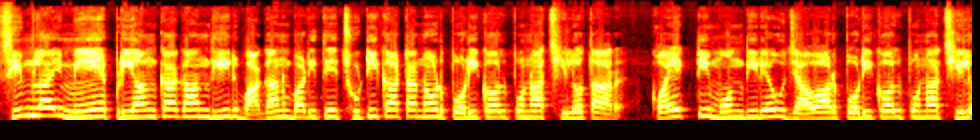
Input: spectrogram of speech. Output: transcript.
সিমলায় মেয়ে প্রিয়াঙ্কা গান্ধীর বাগান বাড়িতে ছুটি কাটানোর পরিকল্পনা ছিল তার। কয়েকটি মন্দিরেও যাওয়ার পরিকল্পনা ছিল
